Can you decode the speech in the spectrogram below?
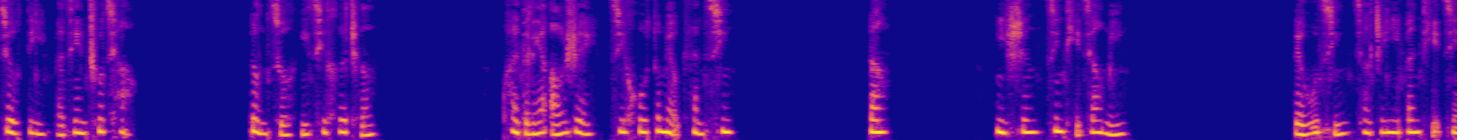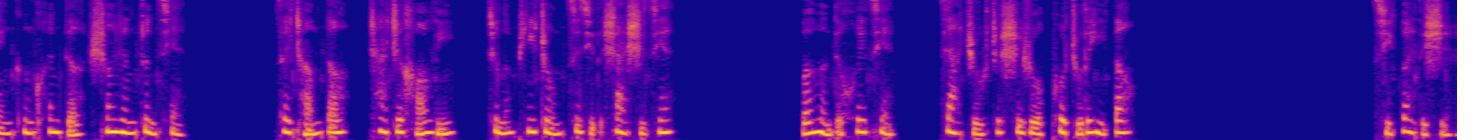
就地把剑出鞘，动作一气呵成，快得连敖瑞几乎都没有看清。当一声金铁交鸣，柳无情较这一般铁剑更宽的双刃钝剑，在长刀差之毫厘就能劈中自己的霎时间，稳稳的挥剑架住这势若破竹的一刀。奇怪的是。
